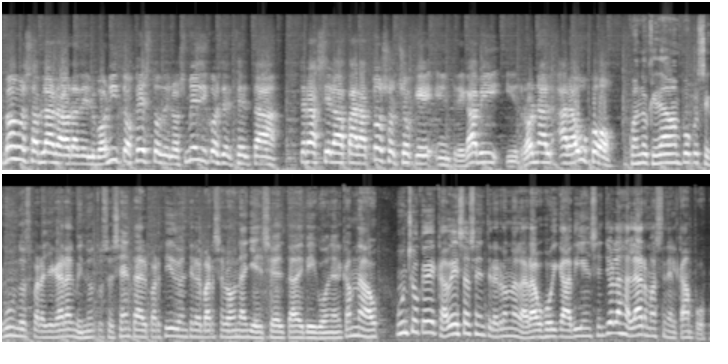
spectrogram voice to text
Vamos a hablar ahora del bonito gesto de los médicos del Celta tras el aparatoso choque entre Gaby y Ronald Araujo. Cuando quedaban pocos segundos para llegar al minuto 60 del partido entre el Barcelona y el Celta de Vigo en el Camp Nou, un choque de cabezas entre Ronald Araujo y Gaby encendió las alarmas en el campo.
